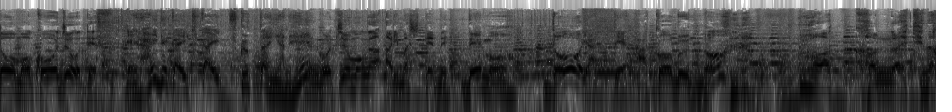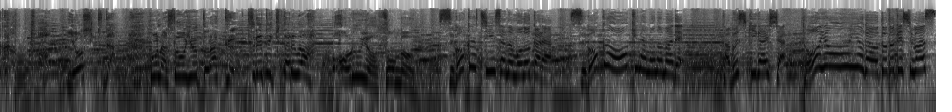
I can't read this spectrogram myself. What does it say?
どうも工場です。えらいでかい機械作ったんやね。ご注文がありましてね。でもどうやって運ぶの？う わ考えてなかっよし来た。ほなそういうトラック連れてきたるわ。たあるやそんなん。すごく小さなものからすごく大きなものまで。株式会社東洋運輸がお届けします。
